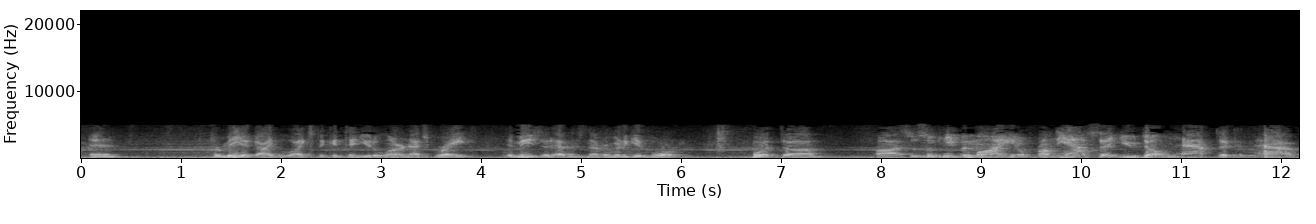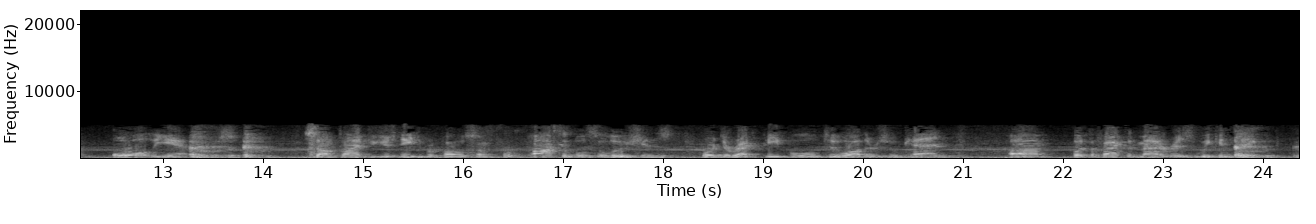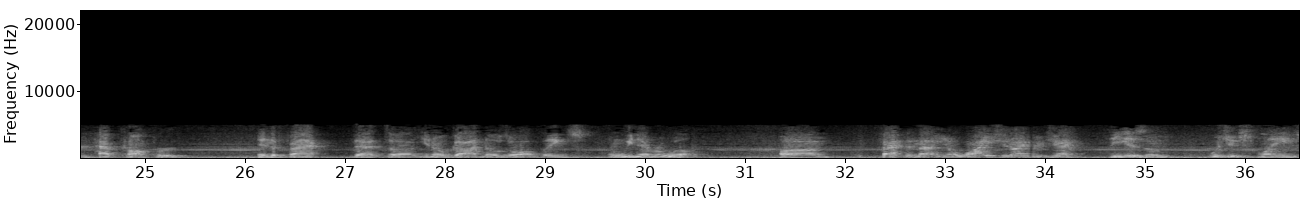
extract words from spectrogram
And for me, a guy who likes to continue to learn, that's great. It means that heaven's never going to get boring. But uh, uh, so, so keep in mind, you know, from the outset, you don't have to have all the answers. Sometimes you just need to propose some possible solutions or direct people to others who can. Um, but the fact of the matter is, we can take, have comfort in the fact that uh, you know God knows all things, and we never will. Um, fact of the matter, you know, why should I reject theism, which explains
